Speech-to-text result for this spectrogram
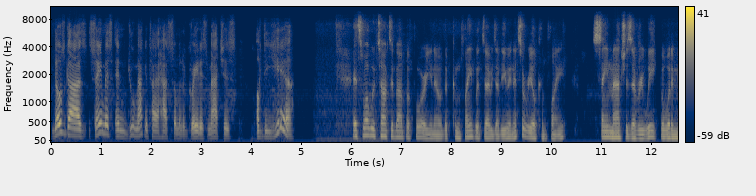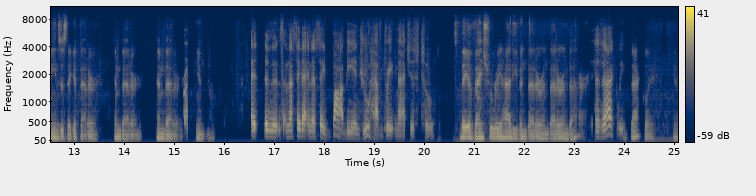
those guys, Sheamus and Drew McIntyre, has some of the greatest matches of the year. it's what we've talked about before. You know, the complaint with WWE, and it's a real complaint. Same matches every week, but what it means is they get better and better and better. Right. You know, And, and and I say that, and I say Bobby and Drew have great matches too. they eventually had even better and better and better. Exactly. Exactly. Yeah.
